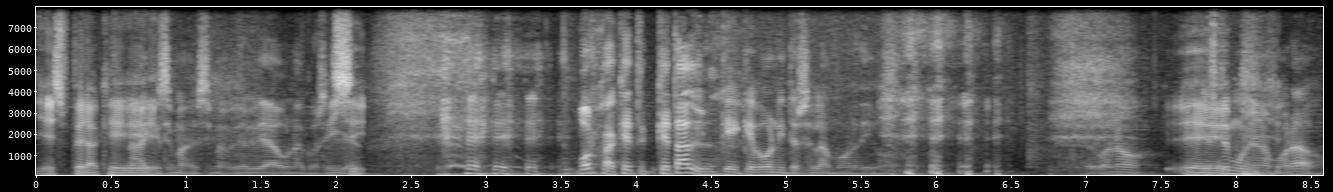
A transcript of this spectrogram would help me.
espera que. Ah, que se, me, se me había olvidado una cosilla. Sí. Borja, ¿qué, qué tal? Qué, qué bonito es el amor, digo. Pero no, yo Eh, estoy muy enamorado.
